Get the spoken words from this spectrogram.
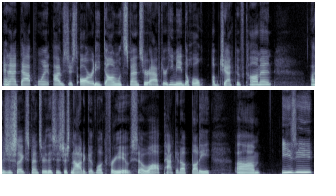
And at that point, I was just already done with Spencer after he made the whole objective comment. I was just like, Spencer, this is just not a good look for you. So uh, pack it up, buddy. Um, Eazy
